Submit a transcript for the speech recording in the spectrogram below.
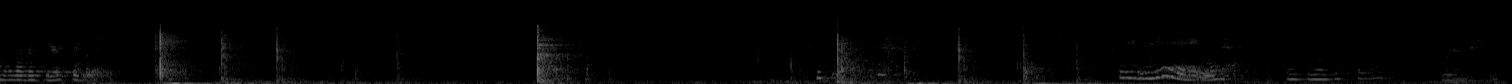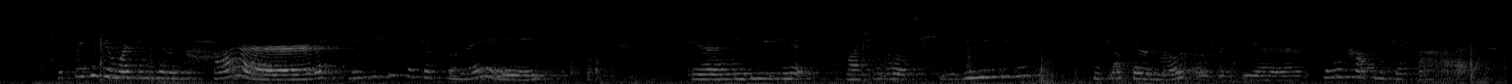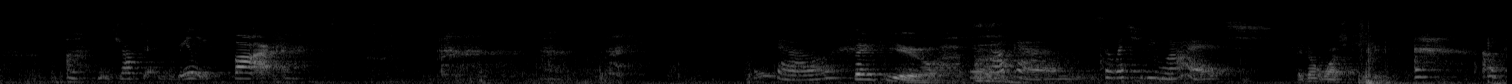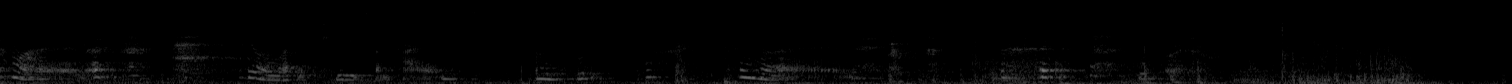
send it over here for you. what are you reading? Anything interesting? Very interesting. Looks like you've been working really hard. Maybe you should take a break. And maybe watch a little TV. You dropped the remote over here. Let me help you get that. You dropped it really far. Here you go. Thank you. You're welcome. So what should we watch? I don't watch TV. Oh, come on. Everyone watches TV sometimes. Mhm. Come on.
